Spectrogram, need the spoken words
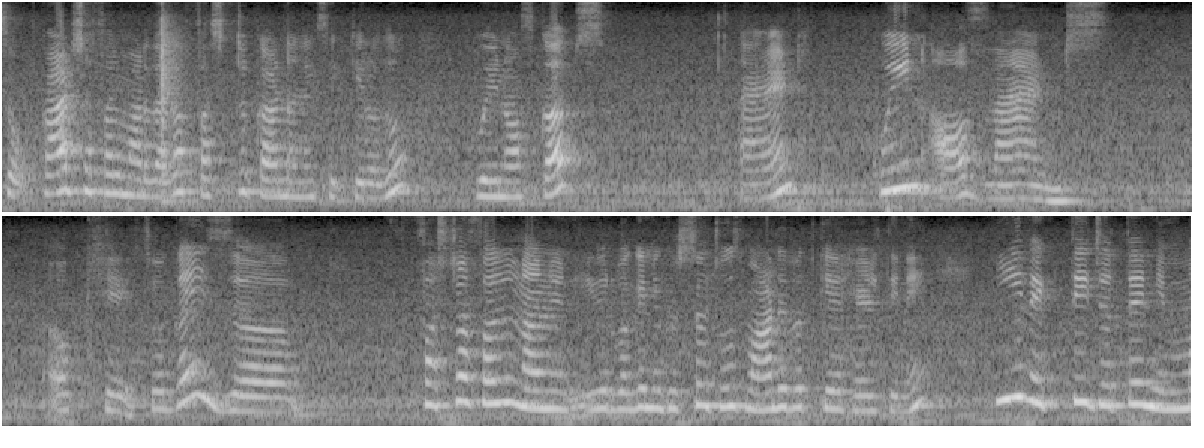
ಸೊ ಕಾರ್ಡ್ ಶಫಲ್ ಮಾಡಿದಾಗ ಫಸ್ಟ್ ಕಾರ್ಡ್ ನನಗೆ ಸಿಕ್ಕಿರೋದು queen of cups and queen of wands okay so guys first of all ನಾನು ಇವ್ರ ಬಗ್ಗೆ ನೀವು ಕ್ರಿಸ್ಟಲ್ ಚೂಸ್ ಮಾಡಿರೋದಕ್ಕೆ ಹೇಳ್ತೀನಿ. ಈ ವ್ಯಕ್ತಿ ಜೊತೆ ನಿಮ್ಮ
